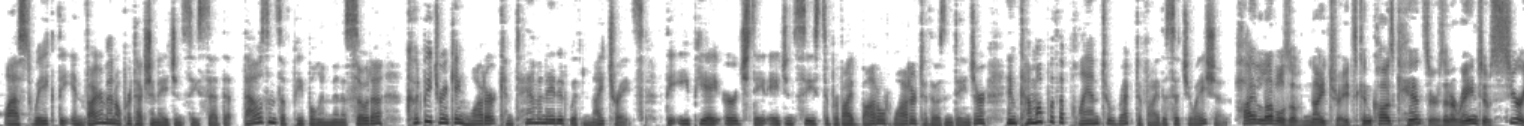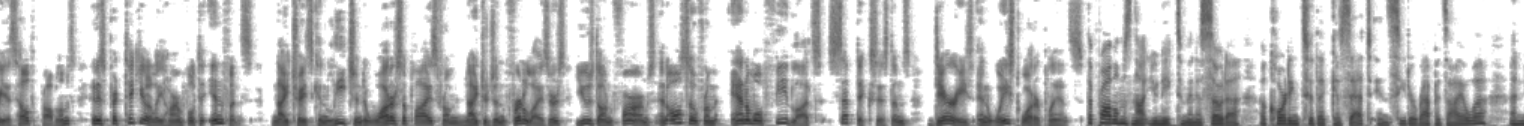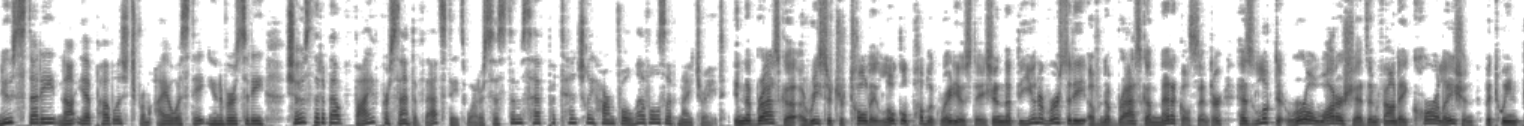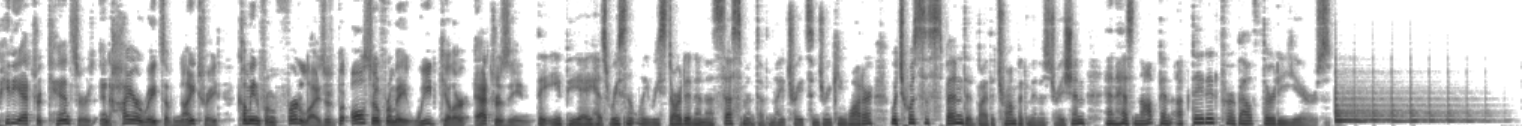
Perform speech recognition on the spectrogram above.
Last week, the Environmental Protection Agency said that thousands of people in Minnesota could be drinking water contaminated with nitrates. The EPA urged state agencies to provide bottled water to those in danger and come up with a plan to rectify the situation. High levels of nitrates can cause cancers and a range of serious health problems and is particularly harmful to infants. Nitrates can leach into water supplies from nitrogen fertilizers used on farms and also from animal feedlots, septic systems, dairies, and wastewater plants. The problem's not unique to Minnesota. According to the Gazette in Cedar Rapids, Iowa, a new study not yet published from Iowa State University shows that about 5% of that state's water systems have potentially harmful levels of nitrate. In Nebraska, a researcher told a local public radio station that the University of Nebraska Medical Center has looked at rural watersheds and found a correlation between pediatric cancers and higher rates of nitrate coming from fertilizers, but also from a weed killer, atrazine. The EPA has recently restarted an assessment of nitrates in drinking water, which was suspended by the Trump administration and has not been updated for about 30 years.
